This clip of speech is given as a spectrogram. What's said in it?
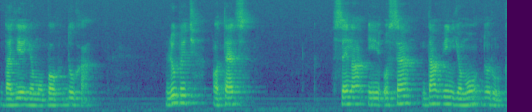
дає йому Бог духа. Любить Отець Сина і усе дав Він йому до рук.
